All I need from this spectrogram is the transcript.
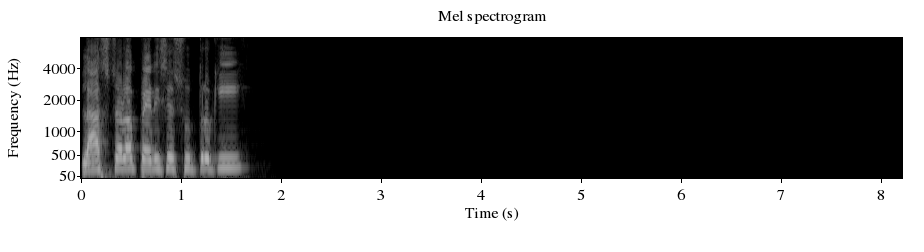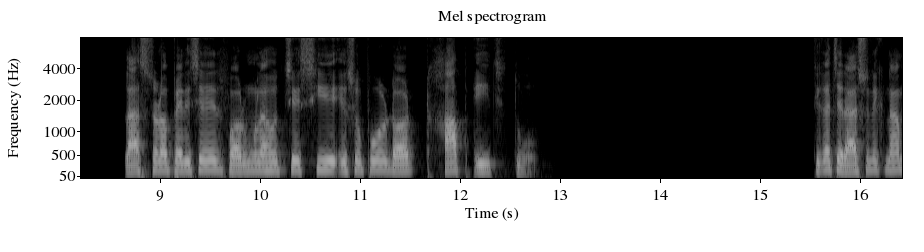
প্লাস্টার অফ প্যারিসের সূত্র কি? প্লাস্টার অফ প্যারিসের ফর্মুলা হচ্ছে সি এসোপো ডট হাফ এইচ টু ঠিক আছে, রাসায়নিক নাম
